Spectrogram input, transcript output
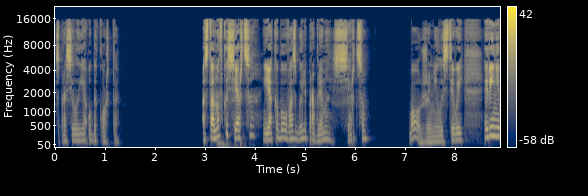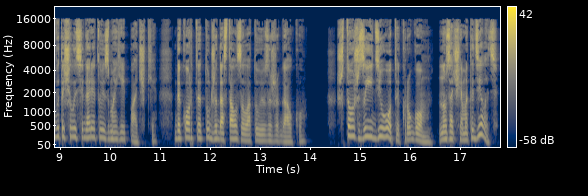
спросила я у Декорта. Остановка сердца. Якобы у вас были проблемы с сердцем. Боже милостивый. Рини вытащила сигарету из моей пачки. Декорте тут же достал золотую зажигалку. Что ж за идиоты кругом? Но зачем это делать?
